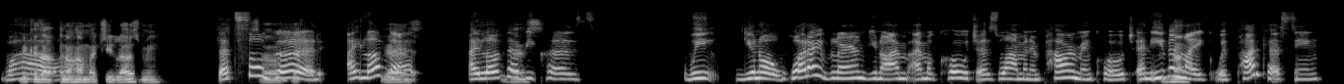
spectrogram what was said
wow. because I know how much he loves me. That's so, So, that- good. I love that. I love that Yes. because we, you know, what I've learned, you know, I'm I'm a coach as well. I'm an empowerment coach. And even Uh-huh. like with podcasting,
